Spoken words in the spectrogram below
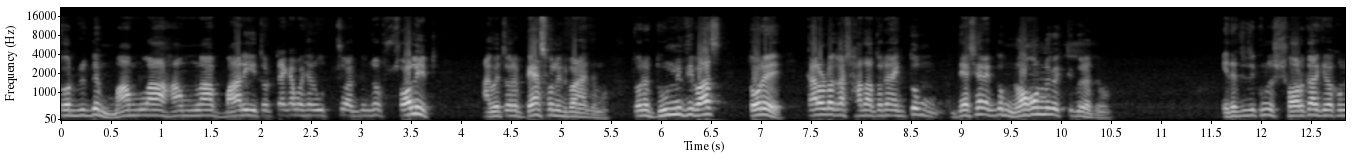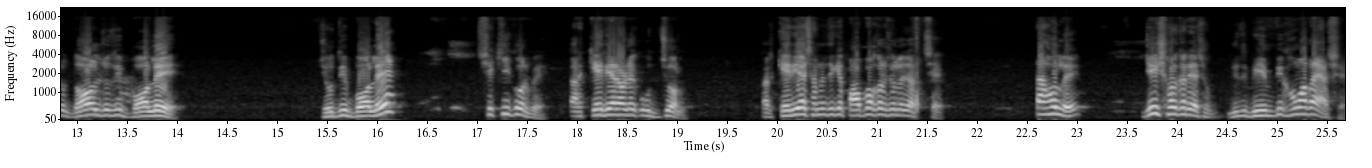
তোর বিরুদ্ধে মামলা, হামলা, বাড়ি, তোর টাকা পয়সার উচ্চ একদম সব সলিড আমি তোরে ব্যাস সলিড বানাই দেবো। তোরে দুর্নীতিবাস তোরে কালো টাকা সাদা, তোরে একদম দেশের একদম নগণ্য ব্যক্তি করে দেবো। এটা যদি কোনো সরকার কিংবা কোনো দল যদি বলে যদি বলে, সে কি করবে? তার ক্যারিয়ার অনেক উজ্জ্বল। তার ক্যারিয়ার সামনের দিকে পাপা করে চলে যাচ্ছে। তাহলে যেই সরকারি আসুক, যদি বিএনপি ক্ষমতায় আসে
